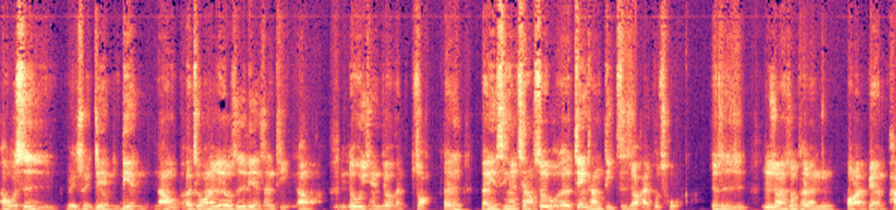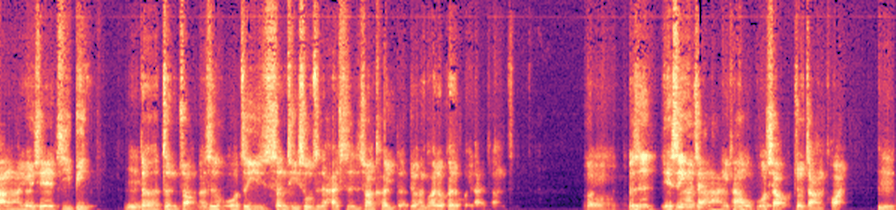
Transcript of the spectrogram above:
啊，我是没睡觉。练练，然后而且我那个又是练身体，你知道吗？嗯。所以我以前就很壮，可能可能也是因为这样，所以我的健康底子就还不错。就是嗯。虽然说可能后来变很胖啊，有一些疾病嗯，的症状，可是我自己身体素质还是算可以的，就很快就可以回来这样子。对，哦。可是也是因为这样啊，你看我国小就长很快，嗯，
